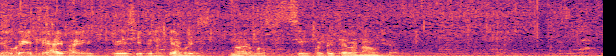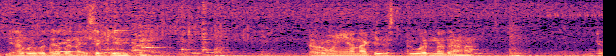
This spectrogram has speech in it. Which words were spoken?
જો કે એટલી હાઈફાઈ રેસીપી નથી આપણી નોર્મલ સિમ્પલ રીતે બનાવું છું. જે આપણે બધા બનાવી શકીએ રીતે. હવે હું અહીંયા નાખી દઈશ તુવરના દાણા. જો.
